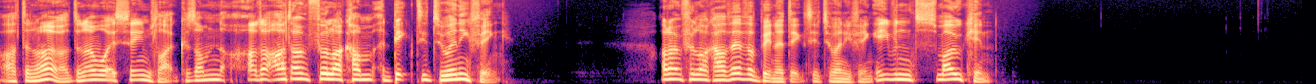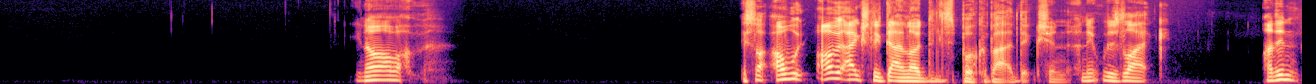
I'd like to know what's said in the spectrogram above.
I don't know. I don't know what it seems like because I'm. Not, I don't. I don't feel like I'm addicted to anything. I don't feel like I've ever been addicted to anything, even smoking. You know, it's like I would. I actually downloaded this book about addiction, and it was like, I didn't.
